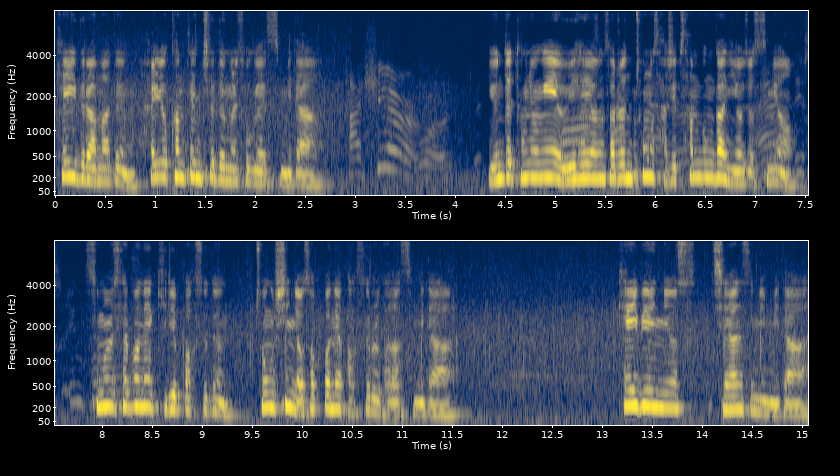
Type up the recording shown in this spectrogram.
K-드라마 등 한류 콘텐츠 등을 소개했습니다. 윤 대통령의 의회 연설은 총 43분간 이어졌으며 23번의 기립박수 등 총 56번의 박수를 받았습니다. KBN 뉴스 지한승입니다.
